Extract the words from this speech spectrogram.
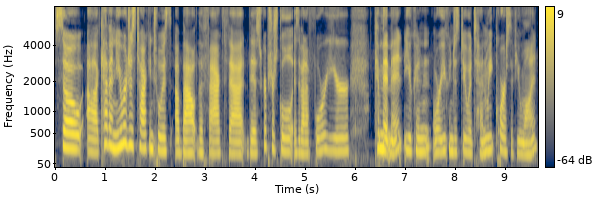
So, uh, Kevin, you were just talking to us about the fact that the Scripture School is about a four year commitment. You can, or you can just do a 10 week course if you want.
